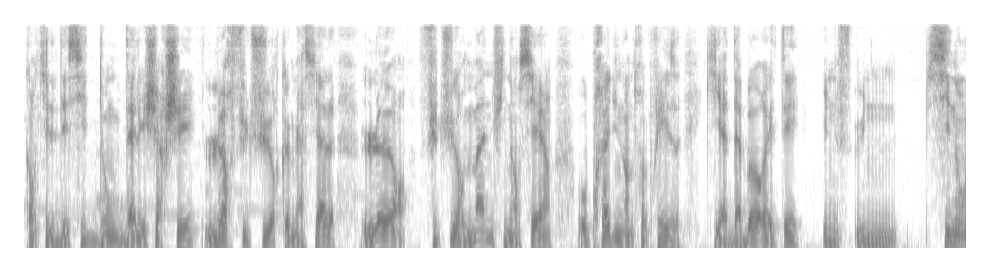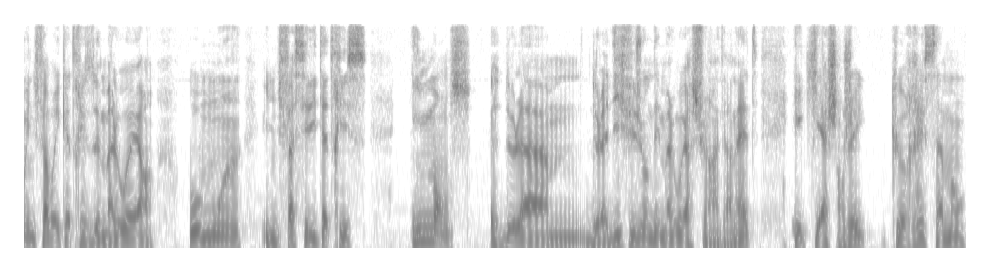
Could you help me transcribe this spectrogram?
quand ils décident donc d'aller chercher leur futur commercial, leur future manne financière auprès d'une entreprise qui a d'abord été une, sinon une fabricatrice de malware, au moins une facilitatrice immense de la, de la diffusion des malwares sur Internet et qui a changé que récemment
